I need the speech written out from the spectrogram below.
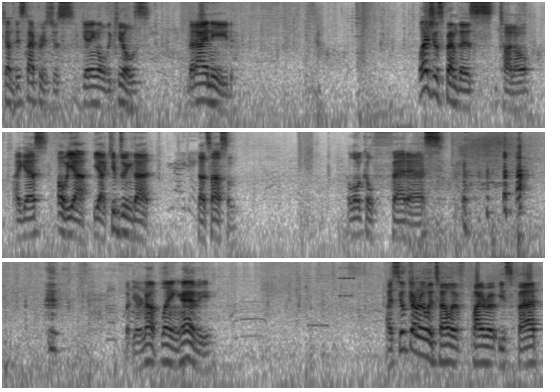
Damn, this sniper is just getting all the kills that I need. Let's just spam this tunnel, I guess. Oh yeah, yeah, keep doing that. That's awesome. A local fat ass. but you're not playing heavy. I still can't really tell if Pyro is fat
